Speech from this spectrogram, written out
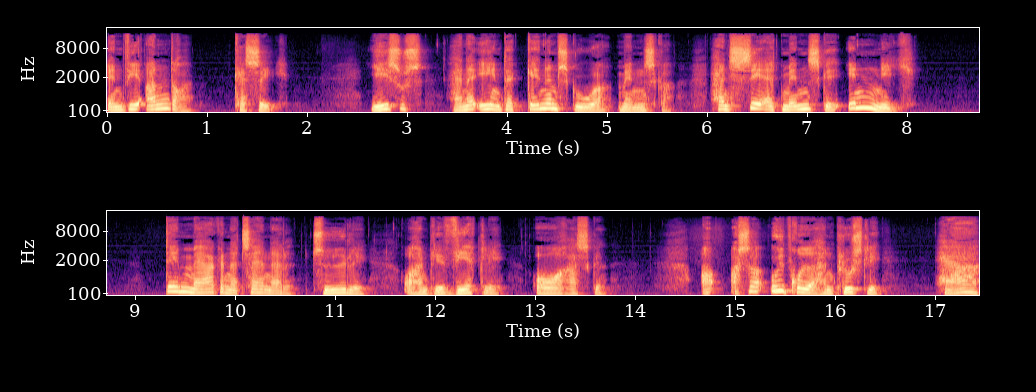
end vi andre kan se. Jesus, han er en, der gennemskuer mennesker. Han ser et menneske indeni. Det mærker Nathanael tydeligt, og han bliver virkelig overrasket. Og, og så udbryder han pludselig, Herre,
